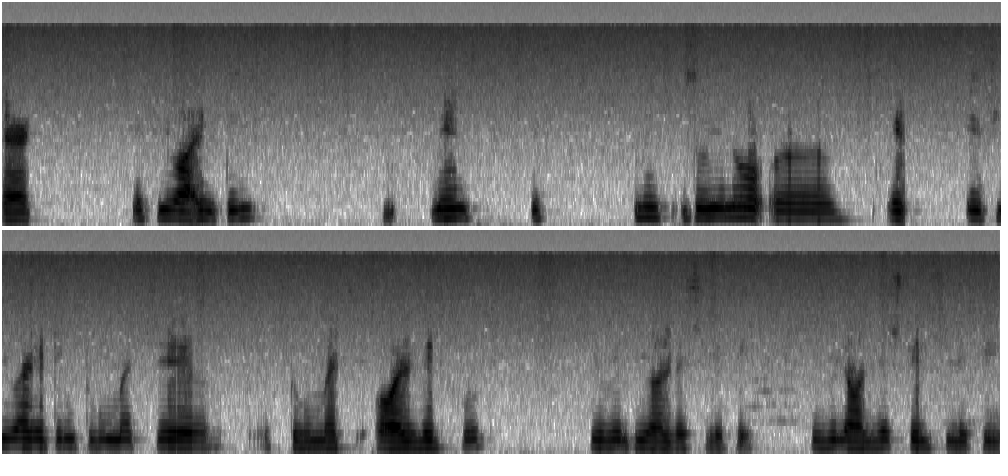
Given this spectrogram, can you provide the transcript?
that if you are eating means it means do you know uh, if if you are eating too much uh, too much oily food you will be always sleepy. You will always feel sleepy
